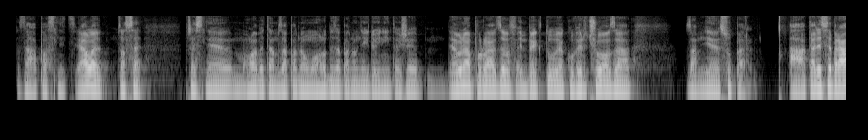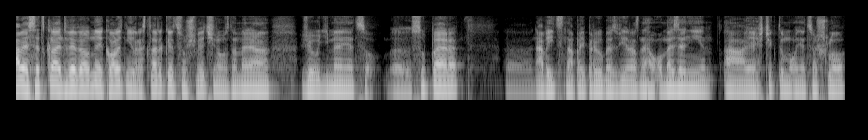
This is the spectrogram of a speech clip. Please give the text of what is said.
zápasnici. Ale zase přesně mohla by tam zapadnout, mohl by zapadnout někdo jiný, takže Deona Purazzo v Impactu jako virtuoza za mě super. A tady se právě setkaly dvě velmi kvalitní wrestlerky, což většinou znamená, že uvidíme něco eh, super, eh, navíc na pay bez výrazného omezení a ještě k tomu o něco šlo.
